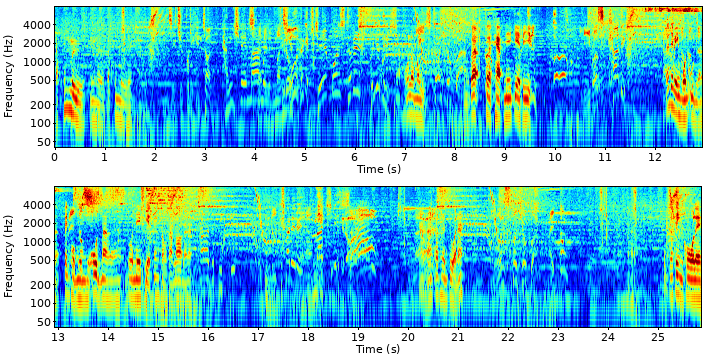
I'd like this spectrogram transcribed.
กับขึ้นมือเออกับขึ้นมือเขาลงมาอีก ผมก็เปิดแท็บนี้เกตไปอีกล้วจะมีหัวอุ่นแล้ว เป็นผมมุมหัวอุ่นมากแล้โดนเนเกตตั้งสองสามรอบแล้วนะก็เทินจวดนะ ผมจะสิงโคเลย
